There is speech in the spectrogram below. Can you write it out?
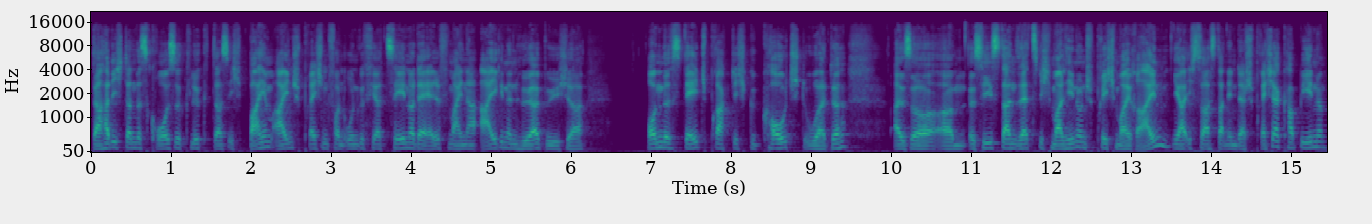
da hatte ich dann das große Glück, dass ich beim Einsprechen von ungefähr 10 oder 11 meiner eigenen Hörbücher on the stage praktisch gecoacht wurde. Also ähm, es hieß dann, setz dich mal hin und sprich mal rein. Ja, ich saß dann in der Sprecherkabine.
